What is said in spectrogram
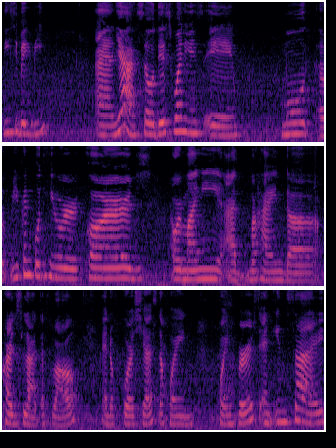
Nisi baby. And yeah so this one is a mold uh, you can put your cards or money at behind the card slot as well. And of course yes the coin coin purse and inside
